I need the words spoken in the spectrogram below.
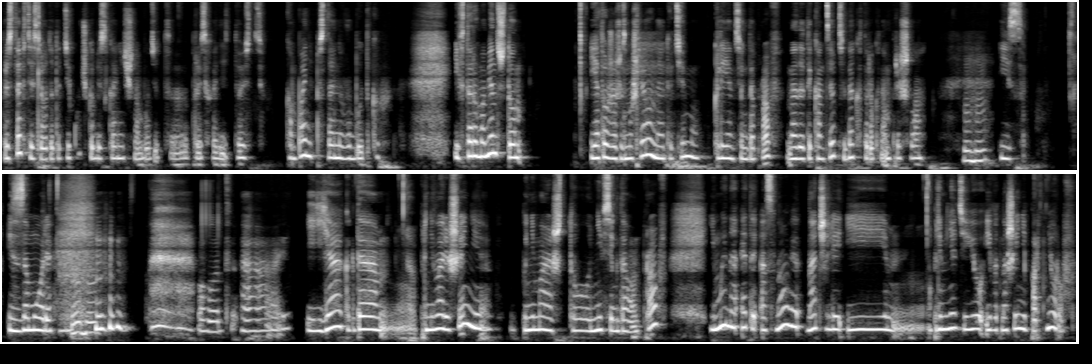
Представьте, если вот эта текучка бесконечно будет э, происходить. То есть компания постоянно в убытках. И второй момент, что я тоже размышляла на эту тему. Клиент всегда прав над этой концепцией, да, которая к нам пришла угу. из из-за моря. Угу. Вот. А, и я, когда приняла решение, понимая, что не всегда он прав, и мы на этой основе начали и применять ее и в отношении партнеров,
